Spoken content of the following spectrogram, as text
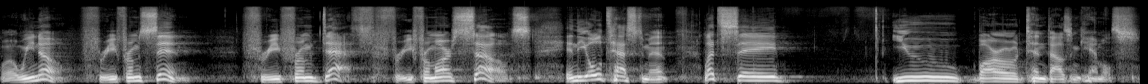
Well, we know. Free from sin free from death, free from ourselves. In the Old Testament, let's say you borrowed 10,000 camels,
